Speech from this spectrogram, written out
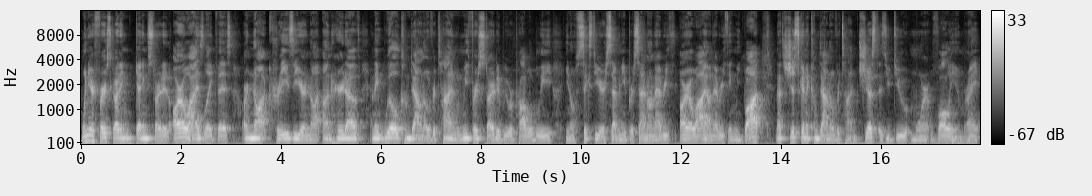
When you're first getting getting started rois like this are not crazy or not unheard of. And they will come down over time. When we first started we were probably you know 60 or 70 percent on every ROI on everything we bought that's just going to come down over time just as you do more volume right?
